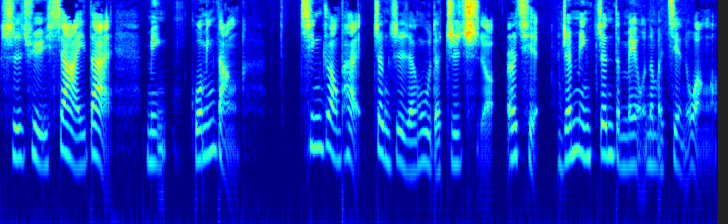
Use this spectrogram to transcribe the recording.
失去下一代民国民党。青壮派政治人物的支持哦，而且人民真的没有那么健忘哦。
